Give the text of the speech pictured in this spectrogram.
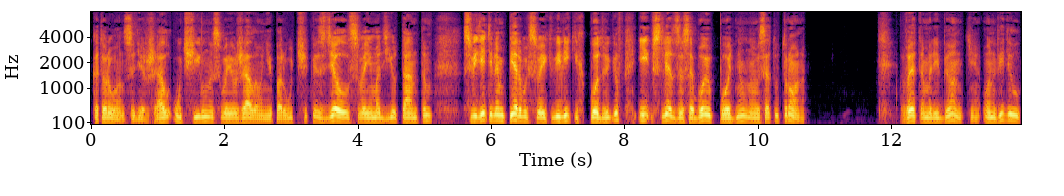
которого он содержал, учил на свое жалование поручика, сделал своим адъютантом, свидетелем первых своих великих подвигов и вслед за собою поднял на высоту трона. В этом ребенке он видел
